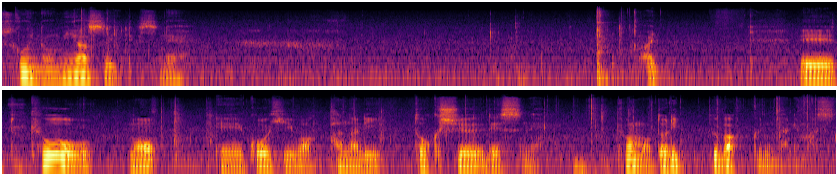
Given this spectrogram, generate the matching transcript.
すごい飲みやすいですね。はい。えっ、と今日の、えーコーヒーはかなり特殊ですね。今日もドリップバッグになります。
